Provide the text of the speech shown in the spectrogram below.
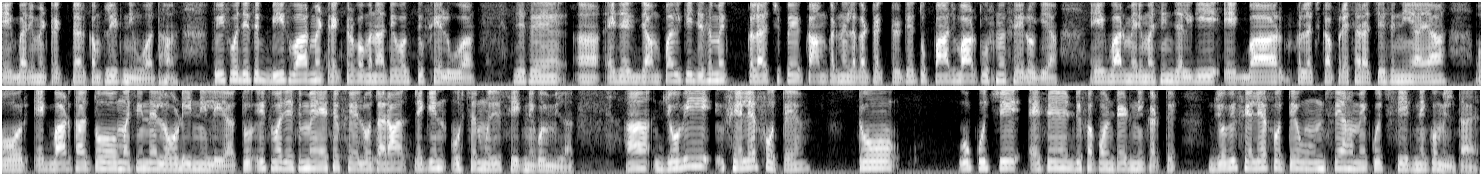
एक बारी में ट्रैक्टर कंप्लीट नहीं हुआ था। तो इस वजह से बीस बार मैं ट्रैक्टर को बनाते वक्त फेल हुआ। जैसे एज एग्ज़ाम्पल कि जैसे मैं क्लच पे काम करने लगा ट्रैक्टर के तो पाँच बार तो उसमें फेल हो गया। एक बार मेरी मशीन जल गई, एक बार क्लच का प्रेशर अच्छे से नहीं आया और एक बार था तो मशीन ने लोड ही नहीं लिया। तो इस वजह से मैं ऐसे फेल होता रहा, लेकिन उससे मुझे सीखने को भी मिला। हाँ जो भी फेलियर्स होते हैं तो वो कुछ ऐसे डिसअपॉइंटेड नहीं करते। जो भी फेलियर्स होते हैं, उनसे हमें कुछ सीखने को मिलता है।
